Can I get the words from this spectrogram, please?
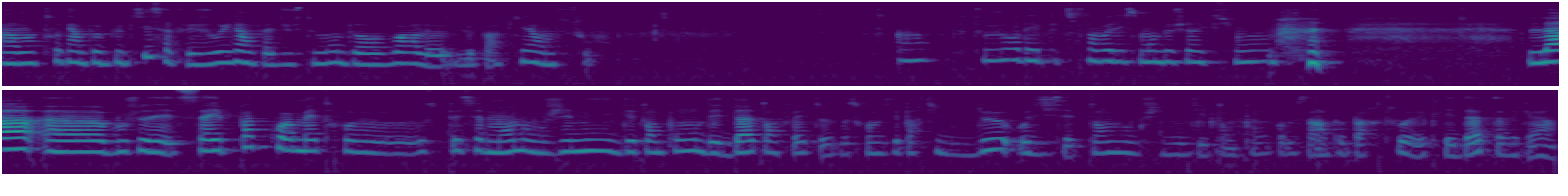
un truc un peu plus petit, ça fait joli en fait justement de revoir le, papier en dessous. Toujours les petits embellissements de sélection. Là, euh, bon, je ne savais pas quoi mettre spécialement, donc j'ai mis des tampons, des dates en fait, parce qu'on était parti du 2 au 10 septembre, donc j'ai mis des tampons comme ça un peu partout avec les dates, avec un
